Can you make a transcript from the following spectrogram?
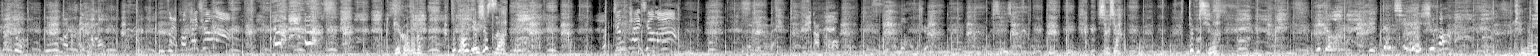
站住！他妈的还跑！再跑开枪了！别管他们，不跑也是死啊！我真开枪了啊！别别别别，别打头，死不好吃的，要新鲜的。小夏，对不起了。你给我当气干什么？看样子，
